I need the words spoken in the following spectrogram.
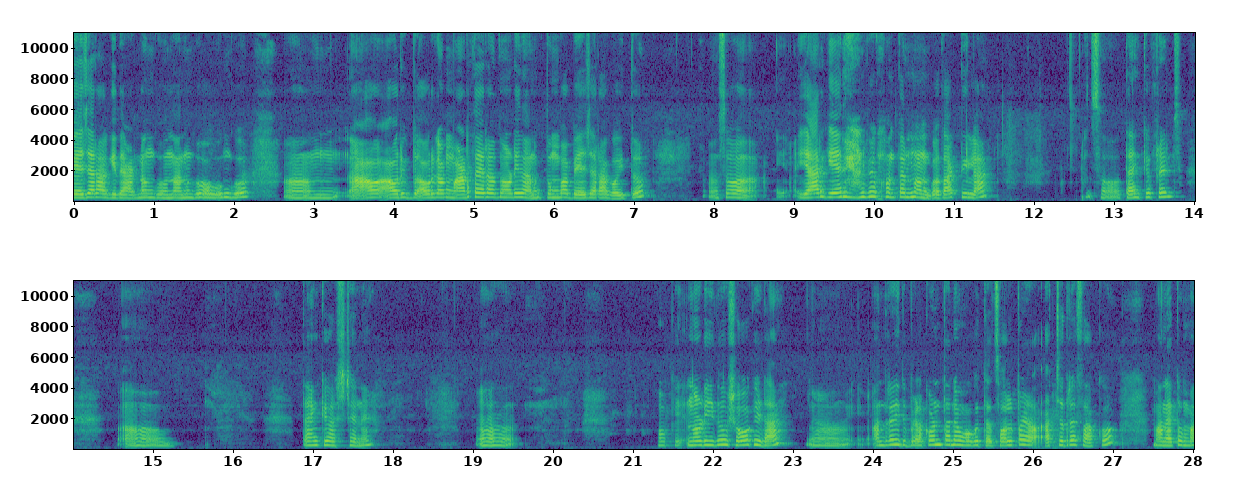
ಬೇಜಾರಾಗಿದೆ ಅಣ್ಣಂಗೂ, ನನಗೂ, ಅವಂಗೂ. ಅವ್ರಿಗೆ ಅವ್ರಿಗೆ ಹಂಗೆ ಮಾಡ್ತಾ ಇರೋದು ನೋಡಿ ನನಗೆ ತುಂಬ ಬೇಜಾರಾಗೋಯಿತು. ಸೊ ಯಾರಿಗೇನು ಹೇಳಬೇಕು ಅಂತ ನನಗೆ ಗೊತ್ತಾಗ್ತಿಲ್ಲ. So thank you friends thank you ಅಷ್ಟೇ ಓಕೆ ನೋಡಿ, ಇದು ಶೋ ಗಿಡ. ಅಂದರೆ ಇದು ಬೆಳ್ಕೊಳ್ತಾನೆ ಹೋಗುತ್ತೆ. ಸ್ವಲ್ಪ ಹಚ್ಚಿದ್ರೆ ಸಾಕು. ಮನೆ ತುಂಬಾ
